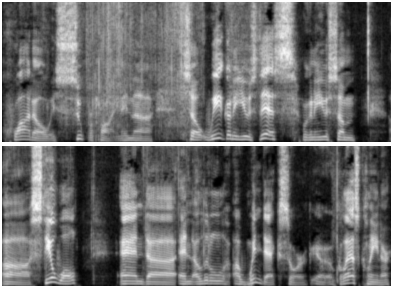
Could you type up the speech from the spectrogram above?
Quado is super fine. And uh, so we're going to use this. We're going to use some uh, steel wool and uh, and a little a Windex or a glass cleaner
